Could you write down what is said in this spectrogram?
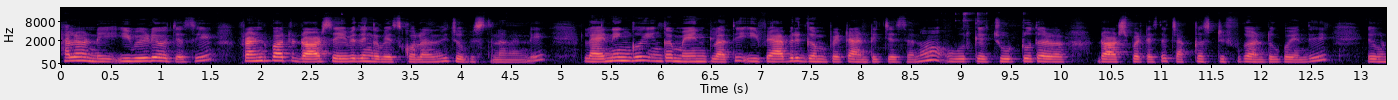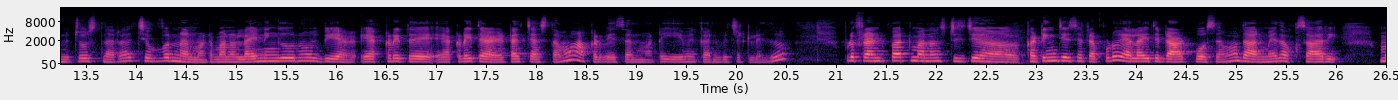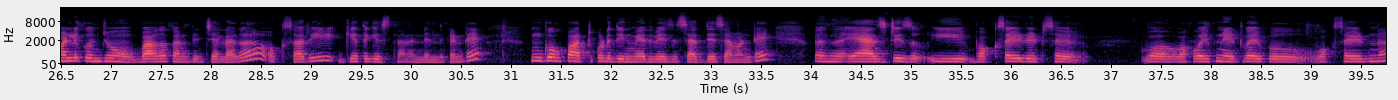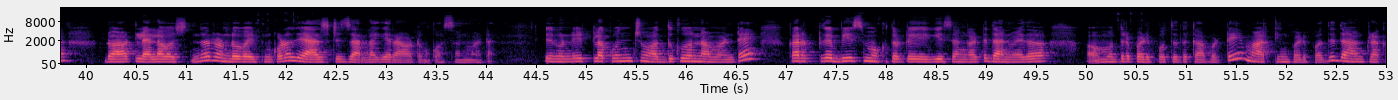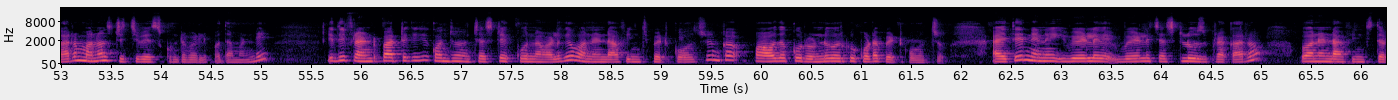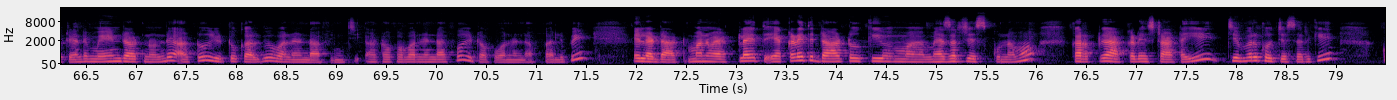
Hello అండి ఈ video వచ్చేసి ఫ్రంట్ పార్ట్ డాట్స్ ఏ విధంగా వేసుకోవాలనేది చూపిస్తున్నానండి. లైనింగ్ ఇంకా మెయిన్ క్లాత్ ఈ ఫ్యాబ్రిక్ గమ్ పెట్టి అంటించేసాను ఊరికే చుట్టూతో డాట్స్ పెట్టేస్తే చక్కగా స్టిఫ్గా అంటుకుపోయింది. ఇదిగోండి చూస్తున్నారా? చివరిని అనమాట మనం లైనింగ్ను ఇవి ఎక్కడైతే ఎక్కడైతే అటాచ్ చేస్తామో అక్కడ వేసాను అనమాట ఏమీ కనిపించట్లేదు. ఇప్పుడు ఫ్రంట్ పార్ట్ మనం స్టిచ్ కటింగ్ చేసేటప్పుడు ఎలా అయితే డాట్ పోసామో దాని మీద ఒకసారి మళ్ళీ కొంచెం బాగా కనిపించేలాగా ఒకసారి గీత గీస్తానండి. ఎందుకంటే ఇంకొక పార్ట్ కూడా దీని మీద వేసి అద్దేసామంటే యాజ్ ఇట్ ఈజ్ ఈ ఒక సైడ్ ఇటు సైడ్ ఒకవైపున ఎటువైపు ఒక సైడ్న డాట్లు ఎలా వచ్చిందో రెండో వైపున కూడా యాజ్ ఇట్ ఈజ్ అలాగే రావడం కోసం అనమాట ఇదిగోండి ఇట్లా కొంచెం అద్దుకున్నామంటే కరెక్ట్గా బీస్ ముక్కతోటి గీసాం కాబట్టి దాని మీద ముద్ర పడిపోతుంది కాబట్టి మార్కింగ్ పడిపోద్ది. దాని ప్రకారం మనం స్టిచ్ వేసుకుంటూ వెళ్ళిపోదామండి. ఇది ఫ్రంట్ పార్ట్కి కొంచెం చెస్ట్ ఎక్కువ ఉన్న వాళ్ళకి వన్ అండ్ హాఫ్ ఇంచ్ పెట్టుకోవచ్చు. ఇంకా పావుదకు రెండు వరకు కూడా పెట్టుకోవచ్చు. అయితే నేను ఈ వేళ్ళ వేళ్ళ చెస్ట్ లూజ్ ప్రకారం వన్ అండ్ హాఫ్ ఇంచ్ తోటి అంటే మెయిన్ డాట్ నుండి అటు ఇటు కలిపి వన్ అండ్ హాఫ్ ఇంచ్. అటు ఒక వన్ అండ్ హాఫ్ ఇటు ఒక వన్ అండ్ హాఫ్ కలిపి ఇలా డాట్. మనం ఎట్లయితే ఎక్కడైతే డాటుకి మెజర్ చేసుకున్నామో కరెక్ట్గా అక్కడే స్టార్ట్ అయ్యి చివరికి వచ్చేసరికి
